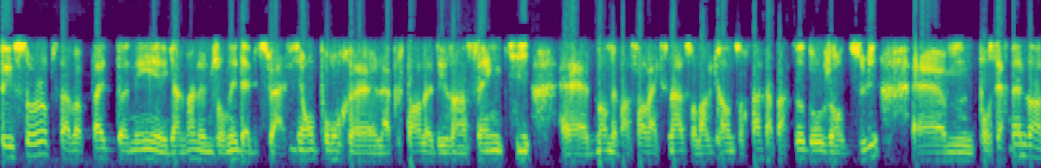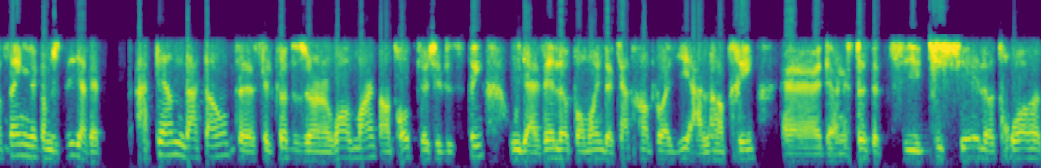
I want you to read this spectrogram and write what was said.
c'est sûr, puis ça va peut-être donner également une journée d'habituation pour euh, la plupart des enseignes qui euh, demandent le passeport vaccinal sur leur grande surface à partir d'aujourd'hui. Euh, pour certaines enseignes, comme je dis, il y avait à peine d'attente. C'est le cas d'un Walmart, entre autres, que j'ai visité, où il y avait là pas moins de quatre employés à l'entrée euh, d'un espèce de petit guichet, là, trois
